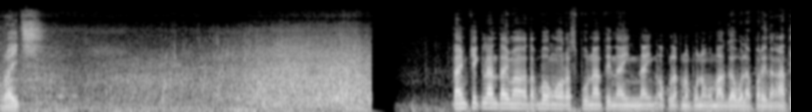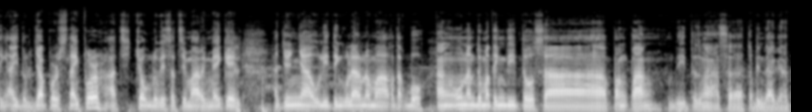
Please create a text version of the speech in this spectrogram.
Right. Time check lang tayo mga katakbo. Ang oras po natin ay 9 o'clock na po ng umaga. Wala pa rin ang ating idol Japper Sniper at si Chong Luis at si Maring Michael. At yun nga, ulitin ko lang ng mga katakbo. Ang unang dumating dito sa Pangpang, dito nga sa Tabindagat,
